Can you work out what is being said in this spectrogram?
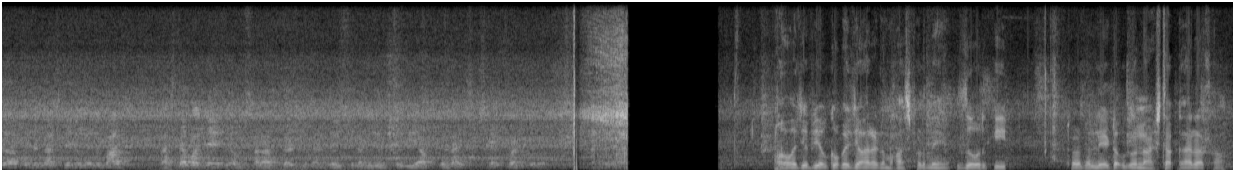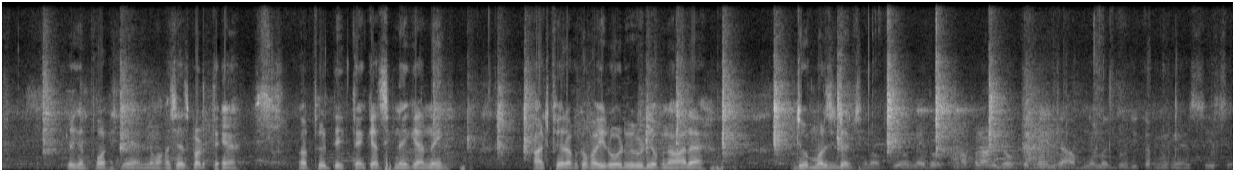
طرح پہلے ناشتے کرنے کے بعد ناشتہ بن جائے پھر ہم سارا بیٹھ دیتے ہیں اس کے لیے مجھے آپ کو لائک سبسکرائب کرو اور جب بھی آپ کو جا رہا ہے نماز پڑھنے زور کی تھوڑا سا لیٹ ہو گیا ناشتہ کر رہا تھا لیکن پہنچ گئے نماز پڑھتے ہیں اور پھر دیکھتے ہیں کیا سیکھنے کیا نہیں آج پھر آپ کا بھائی روڈ میں ویڈیو بنا رہا ہے جو مرضی ٹینشن ہوتی ہے انہیں تو اپنا بھی لوگ کریں گے آپ نے مزدوری کرنی ہے اس چیز سے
